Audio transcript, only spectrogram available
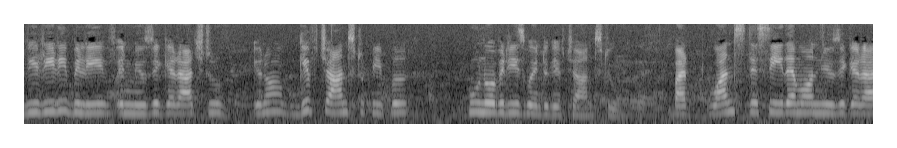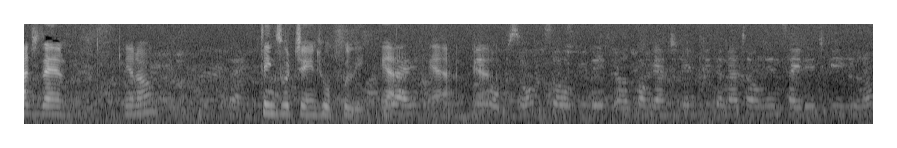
we really believe in Music Garage to you know give chance to people who nobody is going to give chance to. But once they see them on Music Garage, then you know things would change. Hopefully, yeah, Right. yeah, We yeah. hope so. So Vivek, uh, congratulate भी करना चाहूँगी Inside Edge की, you know,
